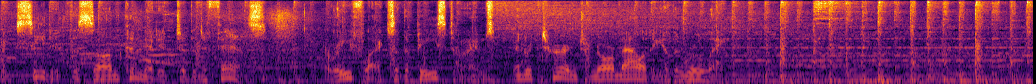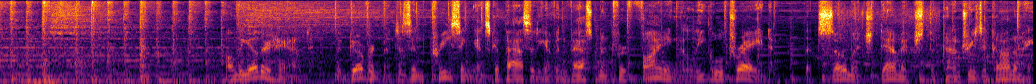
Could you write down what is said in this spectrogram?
exceeded the sum committed to the defense, a reflex of the peace times and return to normality of the ruling. On the other hand, the government is increasing its capacity of investment for fighting illegal trade that so much damaged the country's economy.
